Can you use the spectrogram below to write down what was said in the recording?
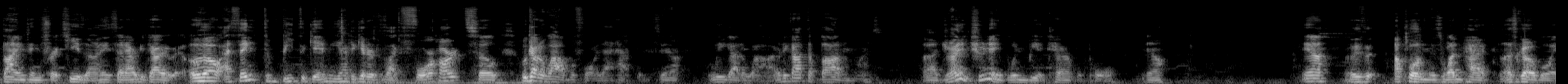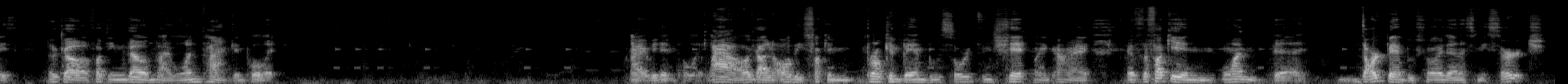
buying things for Akiza. He said, I already got it. Although, I think to beat the game, you had to get her to like four hearts, so we got a while before that happens, you know? We got a while. I already got the bottomless. Uh, Giant Trune wouldn't be a terrible pull, you know? Yeah, pull him as one pack. Let's go, boys. Let's go. I'll fucking go and buy one pack and pull it. Alright, we didn't pull it. Wow, I got all these fucking broken bamboo swords and shit. Like, alright. If the fucking one, the Dark Bamboo Sword that lets me search.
